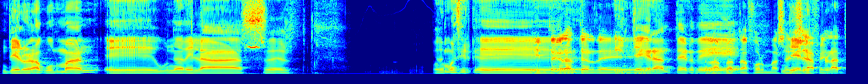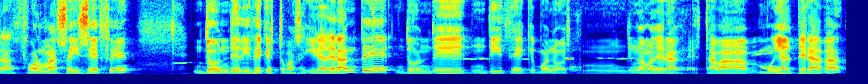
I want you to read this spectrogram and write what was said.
de Lola Guzmán, eh, una de las podemos decir que Integrantes de- integrantes de, la plataforma de la 6F. plataforma 6F donde dice que esto va a seguir adelante, donde dice que bueno, de una manera estaba muy alterada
